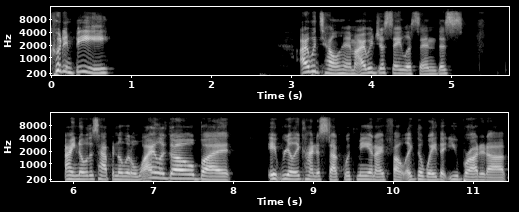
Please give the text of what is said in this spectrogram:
couldn't be. I would tell him, I would just say, Listen, this, I know this happened a little while ago, but it really kind of stuck with me. And I felt like the way that you brought it up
